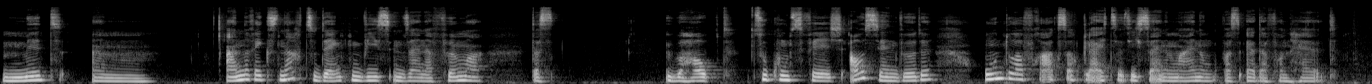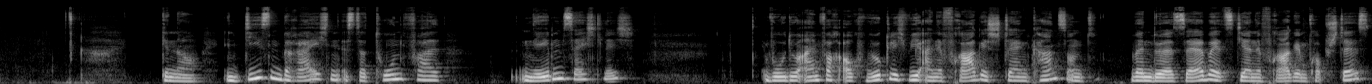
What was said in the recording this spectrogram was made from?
mit ähm, anregst nachzudenken, wie es in seiner Firma das überhaupt zukunftsfähig aussehen würde und du erfragst auch gleichzeitig seine Meinung, was er davon hält. Genau, in diesen Bereichen ist der Tonfall nebensächlich, wo du einfach auch wirklich wie eine Frage stellen kannst und wenn du es selber jetzt dir eine Frage im Kopf stellst,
